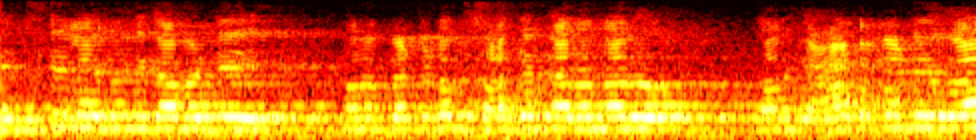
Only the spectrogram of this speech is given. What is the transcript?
హెచ్డి లైన్ ఉంది కాబట్టి మనం పెట్టడం సాధ్యం కాదన్నారు. దానికి ఆల్టర్నేటివ్గా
